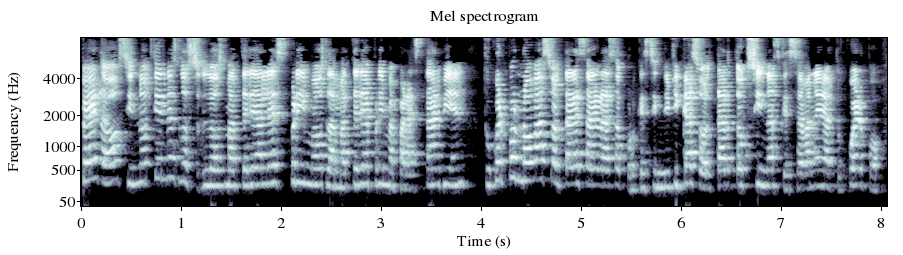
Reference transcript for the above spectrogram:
Pero si no tienes los, los, materiales primos, la materia prima para estar bien, tu cuerpo no va a soltar esa grasa porque significa soltar toxinas que se van a ir a tu cuerpo.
